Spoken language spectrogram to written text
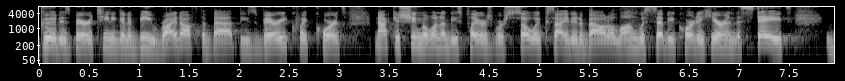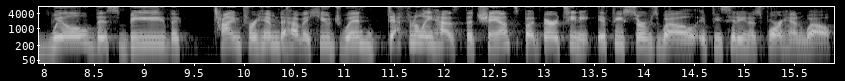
good is Berrettini going to be right off the bat? These very quick courts. Nakashima, one of these players we're so excited about, along with Sebi Korda here in the States. Will this be the time for him to have a huge win? Definitely has the chance, but Berrettini, if he serves well, if he's hitting his forehand well,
